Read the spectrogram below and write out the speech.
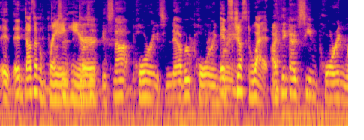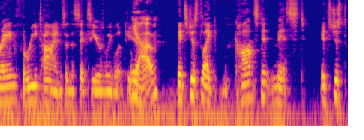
It, it doesn't rain Doesn't- here. doesn't- it's not pouring. It's never pouring. It's rain. just wet. I think I've seen pouring rain three times in the six years we've lived here. Yeah. It's just like constant mist. It's just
